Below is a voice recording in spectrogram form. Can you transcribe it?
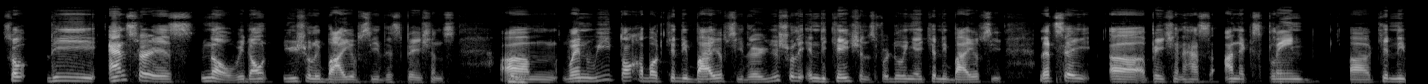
So the answer is no. We don't usually biopsy these patients. Hmm. Um, when we talk about kidney biopsy, there are usually indications for doing a kidney biopsy. Let's say uh, a patient has unexplained uh, kidney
